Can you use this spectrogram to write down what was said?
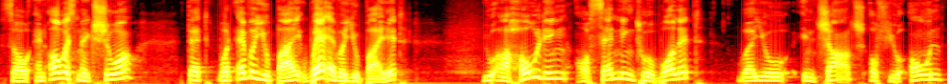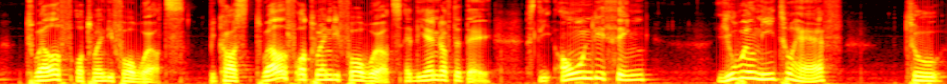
So and always make sure that whatever you buy wherever you buy it you are holding or sending to a wallet where you're in charge of your own 12 or 24 words because 12 or 24 words at the end of the day is the only thing you will need to have to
